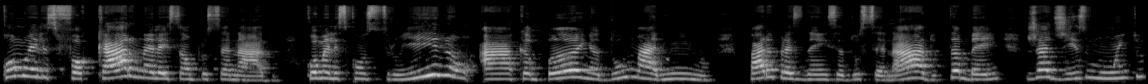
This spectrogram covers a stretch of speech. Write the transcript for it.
como eles focaram na eleição para o Senado, como eles construíram a campanha do Marinho para a presidência do Senado, também já diz muito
